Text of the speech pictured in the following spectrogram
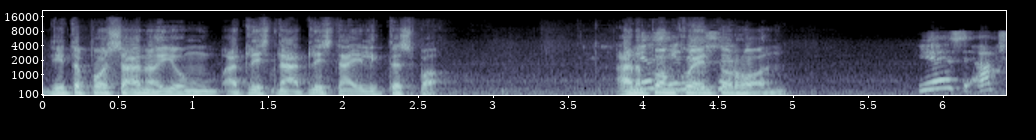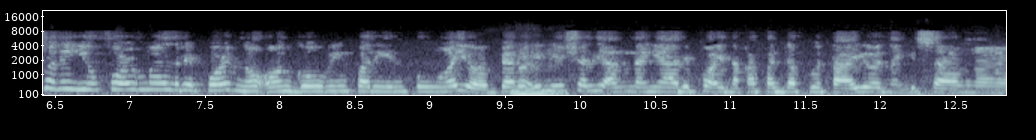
dito po sa ano, yung at least na at least na iligtas po. Ano Yes, pong kwento roon? Yes, actually yung formal report no ongoing pa rin po ngayon. Pero Hmm. initially ang nangyari po ay nakatanggap po tayo ng isang uh,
